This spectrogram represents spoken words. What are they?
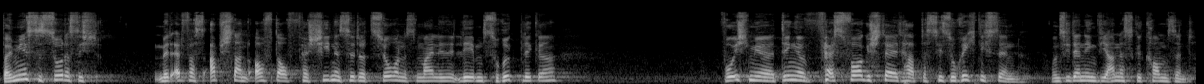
Bei mir ist es so, dass ich mit etwas Abstand oft auf verschiedene Situationen in meinem Leben zurückblicke, wo ich mir Dinge fest vorgestellt habe, dass sie so richtig sind und sie dann irgendwie anders gekommen sind.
